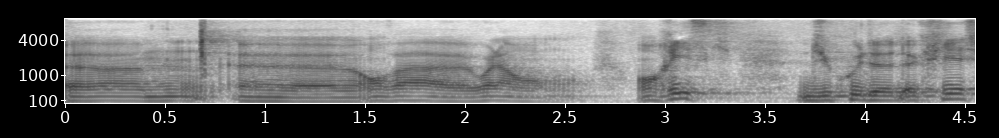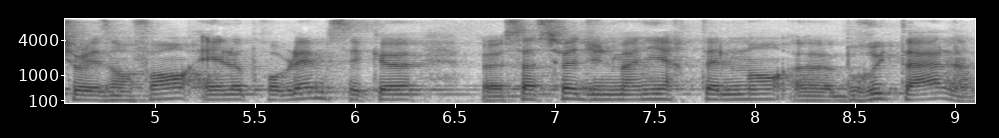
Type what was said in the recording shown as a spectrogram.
on va voilà, on, risque du coup de, crier sur les enfants et le problème c'est que ça se fait d'une manière tellement brutale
